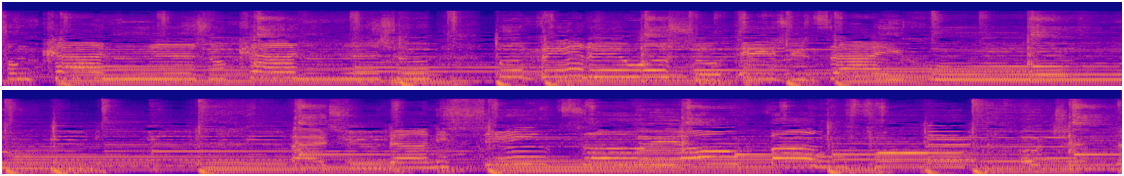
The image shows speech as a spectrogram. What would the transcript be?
风，看日出，看日出，不必对我说一句在乎。白裙的你心头有包袱，哦，真的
